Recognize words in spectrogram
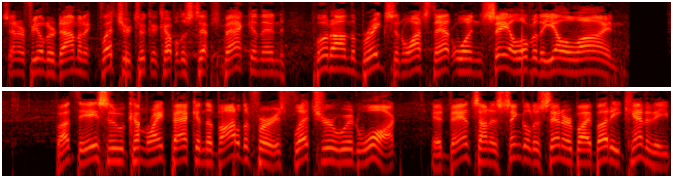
Center fielder Dominic Fletcher took a couple of steps back and then put on the brakes and watched that one sail over the yellow line. But the Aces would come right back in the bottom of the first. Fletcher would walk. Advance on a single to center by Buddy Kennedy.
